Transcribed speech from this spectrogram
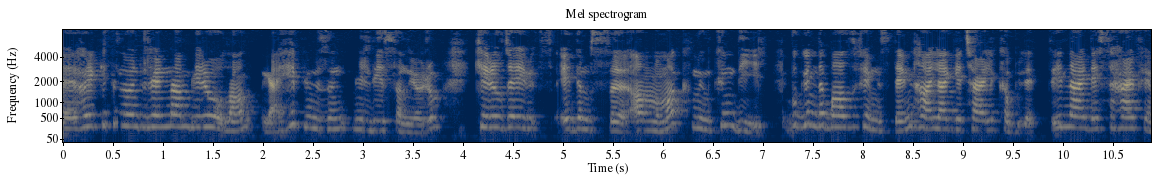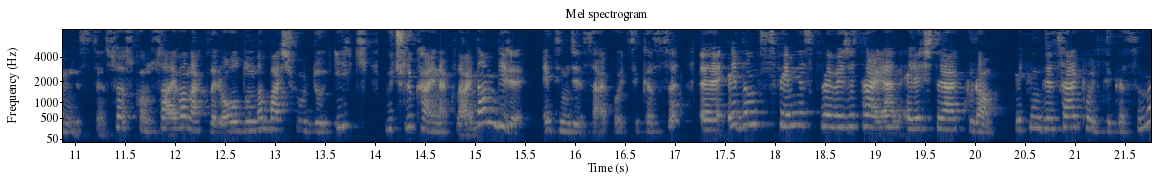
e, hareketin öncülerinden biri olan, yani hepimizin bildiği sanıyorum, Carol James Adams'ı anlamak mümkün değil. Bugün de bazı feministlerin hala geçerli kabul ettiği, neredeyse her feministin söz konusu hayvan hakları olduğunda başvurduğu ilk güçlü kaynaklardan biri etin politikası. Ee, Adams feminist ve vejeteryan eleştirel kuram etin politikasını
